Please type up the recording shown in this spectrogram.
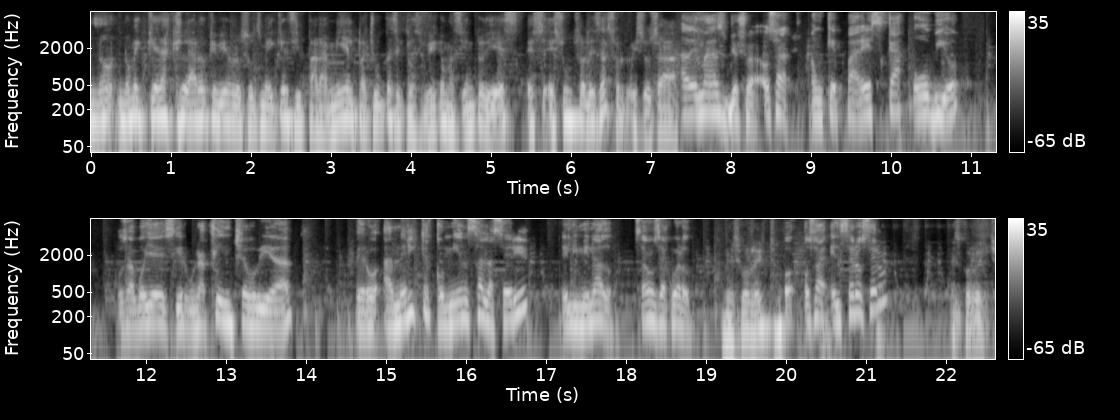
no, no me queda claro que vieron los Oddsmakers y para mí el Pachuca se clasifica más 110. Es, es un solezazo, Luis. O sea. Además, Joshua, o sea, aunque parezca obvio, o sea, voy a decir una pinche obviedad, pero América comienza la serie eliminado. ¿Estamos de acuerdo? Es correcto. O, sea, el 0-0. Es correcto.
